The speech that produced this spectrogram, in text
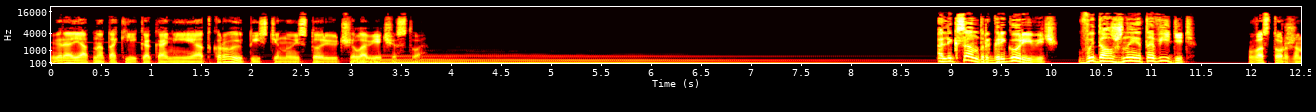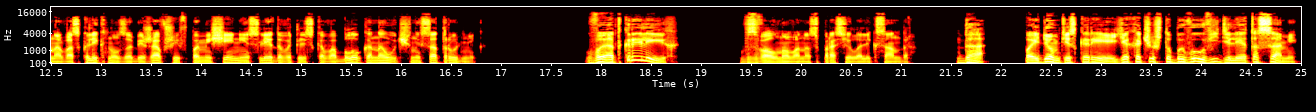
Вероятно, такие, как они, и откроют истинную историю человечества. «Александр Григорьевич, вы должны это видеть!» Восторженно воскликнул забежавший в помещение исследовательского блока научный сотрудник. «Вы открыли их?» — взволнованно спросил Александр. «Да. Пойдемте скорее, я хочу, чтобы вы увидели это сами».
